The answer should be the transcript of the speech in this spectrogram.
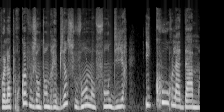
Voilà pourquoi vous entendrez bien souvent l'enfant dire Il court la dame.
